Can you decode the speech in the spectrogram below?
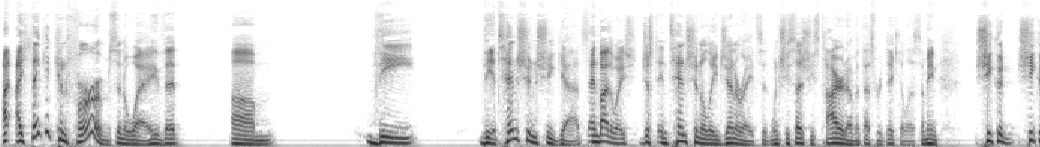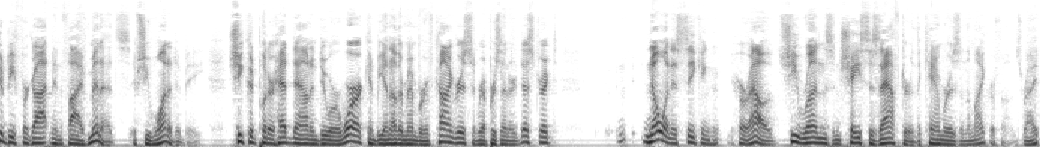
I, I think it confirms in a way that um, the the attention she gets, and by the way, she just intentionally generates it when she says she's tired of it. That's ridiculous. I mean, she could she could be forgotten in five minutes if she wanted to be. She could put her head down and do her work and be another member of Congress and represent her district. No one is seeking her out. She runs and chases after the cameras and the microphones, right?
